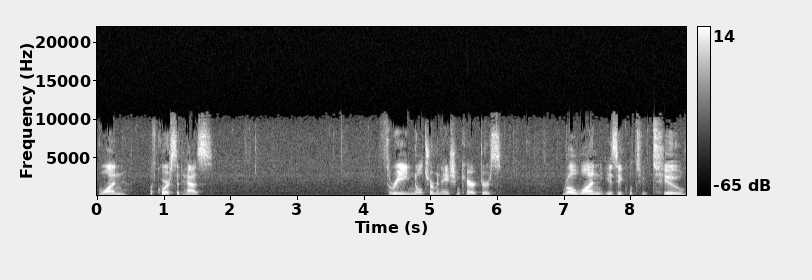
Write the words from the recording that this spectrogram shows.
1. Of course it has three null termination characters. Row 1 is equal to 2.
